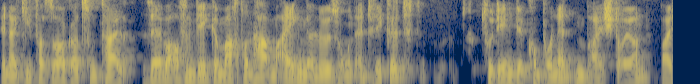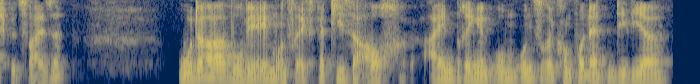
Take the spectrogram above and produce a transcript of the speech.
Energieversorger zum Teil selber auf den Weg gemacht und haben eigene Lösungen entwickelt zu denen wir Komponenten beisteuern, beispielsweise. Oder wo wir eben unsere Expertise auch einbringen, um unsere Komponenten, die wir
